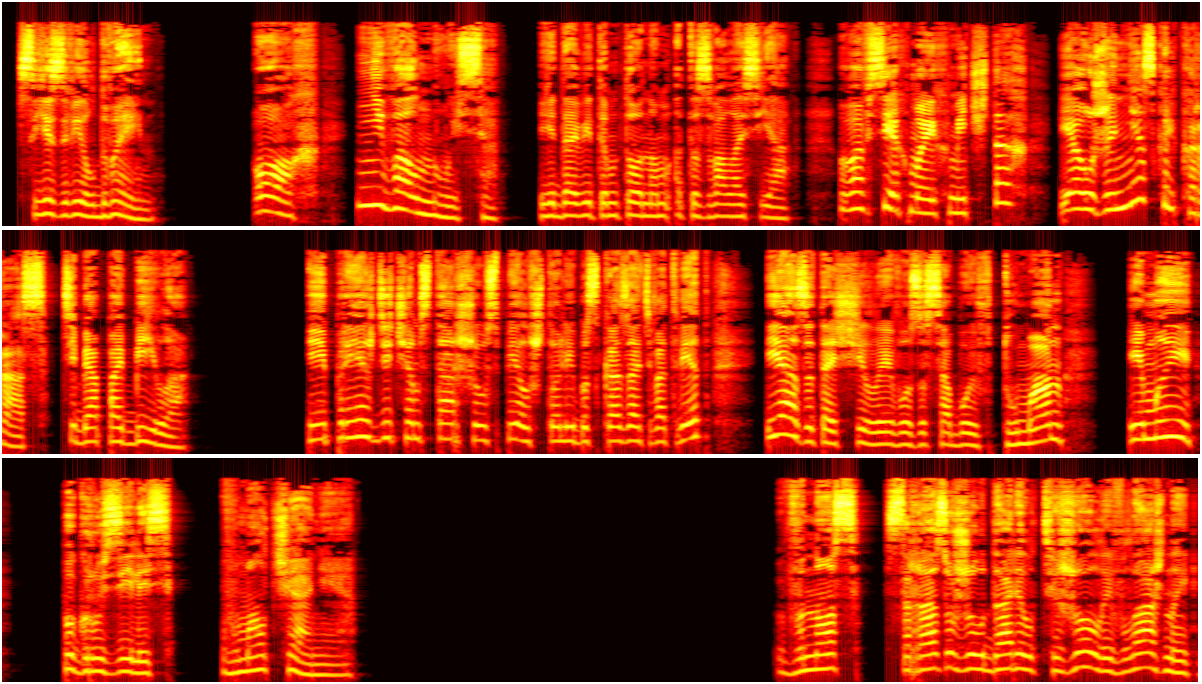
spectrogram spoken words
— съязвил Двейн. «Ох, не волнуйся», ядовитым тоном отозвалась я. «Во всех моих мечтах я уже несколько раз тебя побила». И прежде чем старший успел что-либо сказать в ответ, я затащила его за собой в туман, и мы погрузились в молчание. В нос сразу же ударил тяжелый, влажный,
